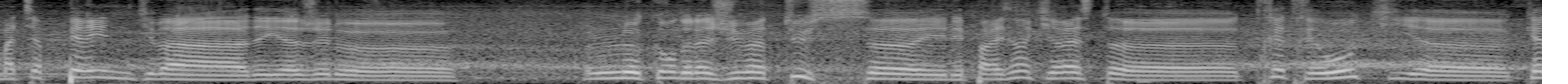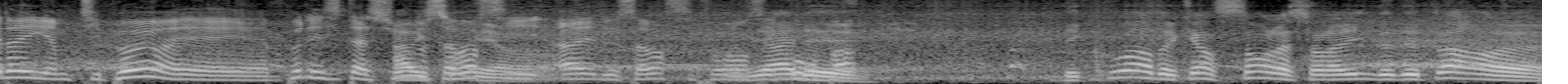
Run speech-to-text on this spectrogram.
Mathias Perrine qui va dégager le, le camp de la Juventus euh, et les Parisiens qui restent euh, très très haut, qui euh, quadrillent un petit peu et un peu d'hésitation Ah, de, savoir si, euh, ah, de savoir s'il faut lancer des, ou pas. des coureurs de 1500 là sur la ligne de départ. euh,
